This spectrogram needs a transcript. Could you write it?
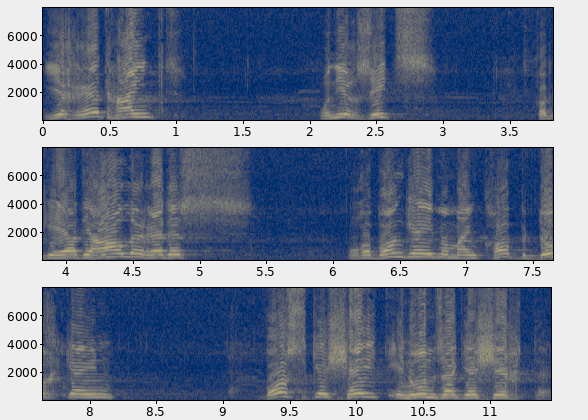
Ich red heint, und ich sitz, ich hab gehört, die alle redes, und hab angeheben, mein Kopf durchgehen, was geschieht in unserer Geschichte.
